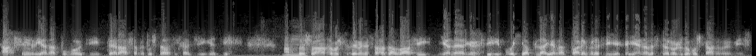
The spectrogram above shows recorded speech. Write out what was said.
ασέβεια να πούμε ότι περάσαμε το Στάθη Χατζή, γιατί mm. αυτός ο άνθρωπος έμενε σε αυτά τα βάθη για να εργαστεί, όχι απλά για να παρευρεθεί για ένα δευτερόλεπτο όπως κάνουμε εμείς.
